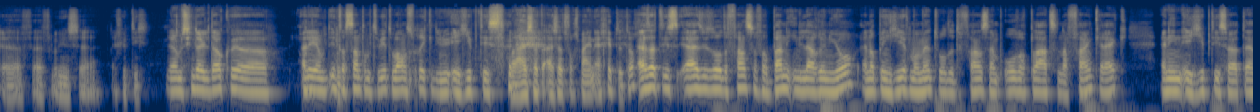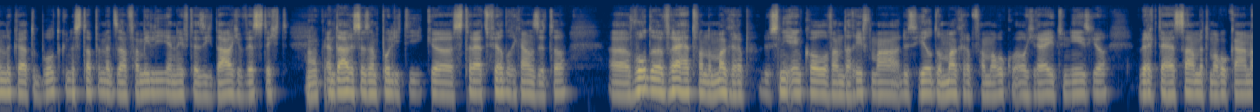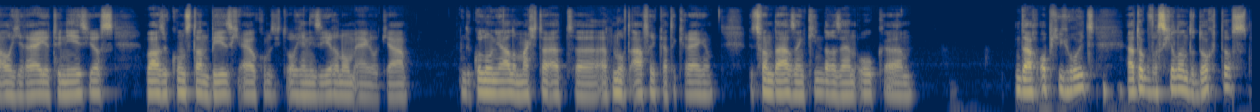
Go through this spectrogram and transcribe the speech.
vloeiend Egyptisch. Ja, misschien dat jullie dat ook weer Alleen interessant om te weten waarom spreken die nu Egyptisch. Maar hij zat, hij zat volgens mij in Egypte, toch? Hij, zat dus, hij is dus door de Fransen verbannen in La Réunion. En op een gegeven moment wilden de Fransen hem overplaatsen naar Frankrijk. En in Egypte is hij uiteindelijk uit de boot kunnen stappen met zijn familie en heeft hij zich daar gevestigd. Okay. En daar is hij zijn politieke strijd verder gaan zetten. Uh, voor de vrijheid van de Maghreb. Dus niet enkel van Darif, maar dus heel de Maghreb van Marokko, Algerije, Tunesië. Werkte hij samen met Marokkanen, Algerije, Tunesiërs waren ze constant bezig eigenlijk om zich te organiseren om eigenlijk ja, de koloniale machten uit, uh, uit Noord-Afrika te krijgen. Dus vandaar zijn kinderen zijn ook uh, daar opgegroeid. Hij had ook verschillende dochters.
